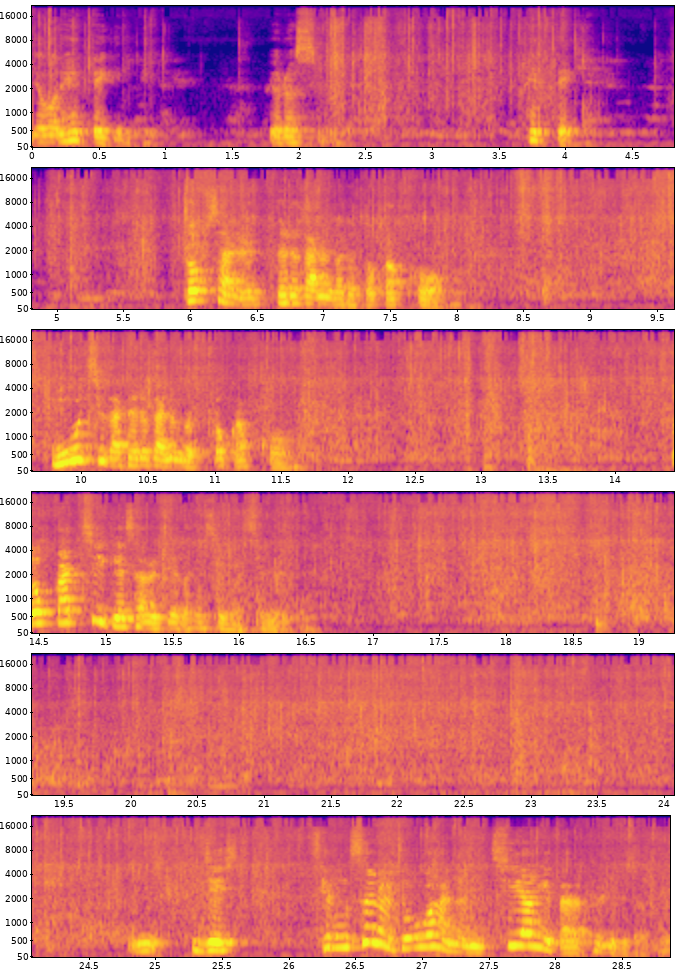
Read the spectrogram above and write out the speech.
요거는 햇떼기입니다. 이렇습니다. 햇떼기. 좁쌀을 들어가는 것도 똑같고 무채가 들어가는 것도 똑같고 똑같이 계산을 제가 해서 했습니다. 이- 이제 생선을 좋아하는 취향에 따라 틀리더라고요.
